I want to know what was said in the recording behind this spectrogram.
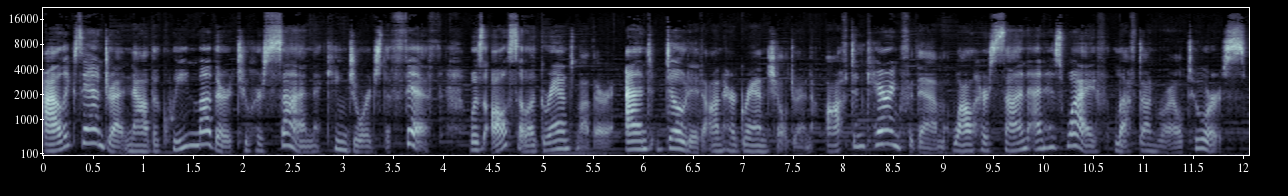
Alexandra, now the queen mother to her son, King George V, was also a grandmother and doted on her grandchildren, often caring for them while her son and his wife left on royal tours.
